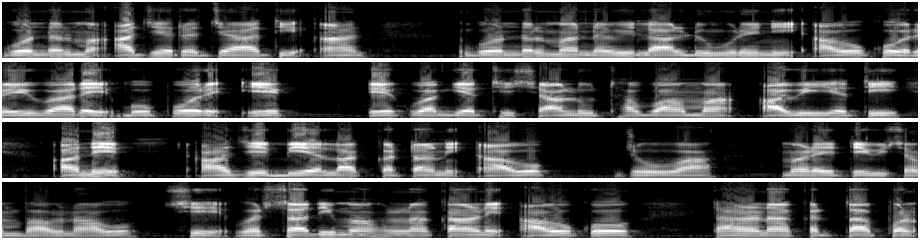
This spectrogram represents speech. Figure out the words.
ગોંડલમાં આજે રજા હતી. આ ગોંડલમાં નવી લાલ ડુંગળીની આવકો રવિવારે બપોરે એક એક વાગ્યાથી ચાલુ થવામાં આવી હતી અને આજે બે લાખ કટાની આવક જોવા મળે તેવી સંભાવનાઓ છે. વરસાદી માહોલના કારણે આવકો ધારણા કરતાં પણ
